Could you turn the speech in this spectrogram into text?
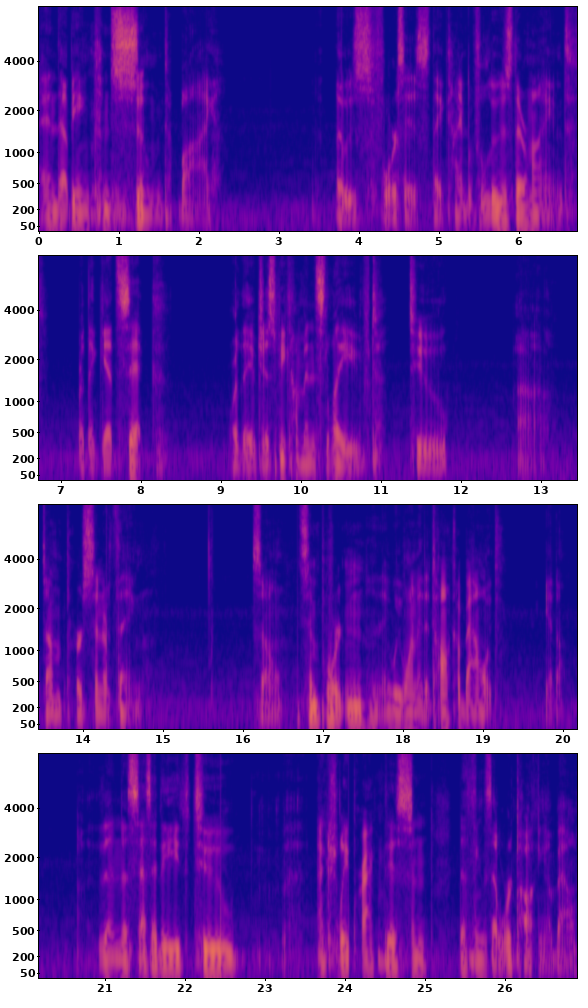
end up being consumed by those forces. They kind of lose their mind, or they get sick, or they just become enslaved to uh, some person or thing. So it's important we wanted to talk about, you know, the necessity to actually practice and the things that we're talking about.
